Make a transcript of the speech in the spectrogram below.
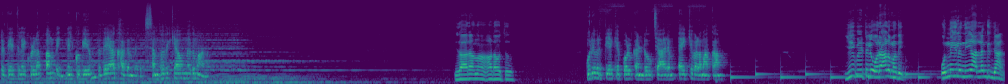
ഹൃദയത്തിലേക്കുള്ള പമ്പിംഗ് നിൽക്കുകയും ഹൃദയാഘാതം വരെ സംഭവിക്കാവുന്നതുമാണ്. ഇതാരാന്ന് ആടെ വെച്ചത് മുറി വൃത്തിയാക്കിയപ്പോൾ കണ്ടു ചാരം തൈക്ക് വളമാക്കാം. ഈ വീട്ടിൽ ഒരാൾ മതി. ഒന്നുകിൽ നീ അല്ലെങ്കിൽ ഞാൻ.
